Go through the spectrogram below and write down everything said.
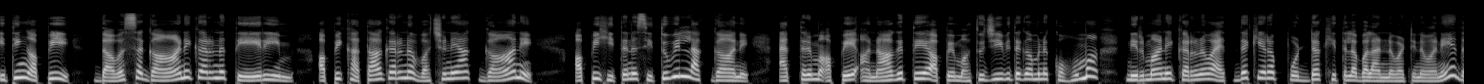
ඔව්. ඉතින් අපි දවස ගානේ කරන තේරීම් අපි කතා කරන වචනයක් ගානේ අපි හිතන සිතුවිල්ලක් ගානේ ඇත්තරම අපේ අනාගතයේ අපේ මතු ජීවිත ගමන කොහොම නිර්මාණය කරනව ඇද්ද කියලා පොඩ්ඩක් හිතලා බලන්න වටිනව නේද?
